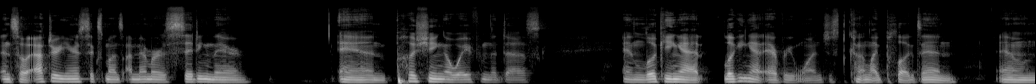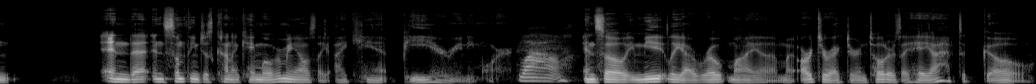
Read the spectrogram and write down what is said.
And so after a year and six months, I remember sitting there and pushing away from the desk and looking at looking at everyone just kind of like plugged in and and that and something just kind of came over me i was like i can't be here anymore Wow. and so immediately I wrote my uh, my art director and told her, I was like, hey, I have to go.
